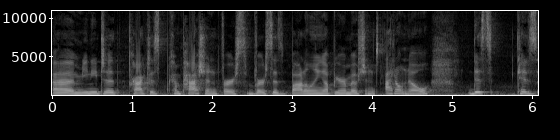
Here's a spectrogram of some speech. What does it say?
um, you need to practice compassion first versus bottling up your emotions. I don't know. This because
